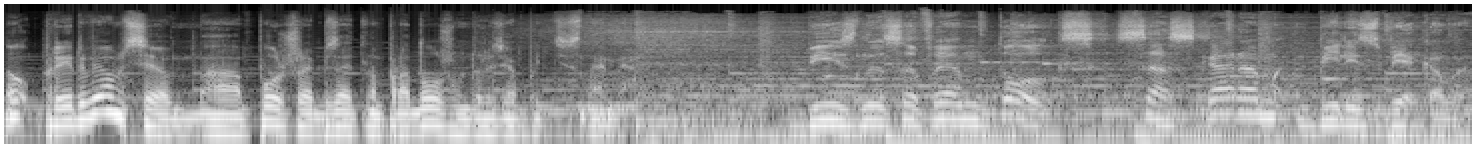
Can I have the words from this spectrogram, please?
Ну, прервемся. А позже обязательно продолжим, друзья. Будьте с нами. Бизнес FM Talks с Оскаром Белизбековым.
